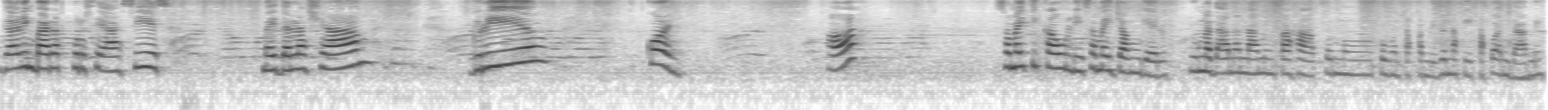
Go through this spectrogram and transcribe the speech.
Galing Baratpur si Asis. May dala siyang grill corn. Oh? Sa may Tikawli, sa may jungle. Yung nadaanan namin kahapon nung pumunta kami doon, nakita ko ang dami.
